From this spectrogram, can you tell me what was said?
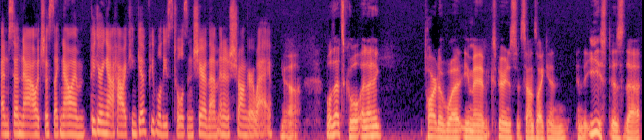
And so now it's just like now I'm figuring out how I can give people these tools and share them in a stronger way. Yeah. Well, that's cool. And I think part of what you may have experienced, it sounds like in, in the East, is that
